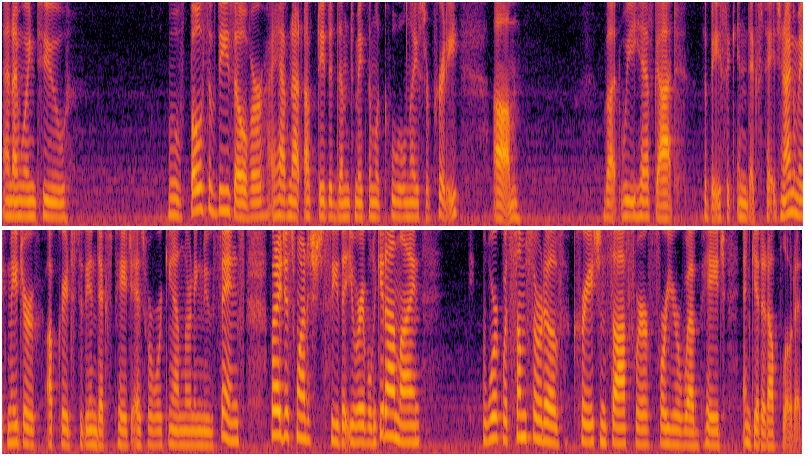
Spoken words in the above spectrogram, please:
and I'm going to move both of these over. I have not updated them to make them look cool, nice, or pretty. Um, but we have got the basic index page. And I'm going to make major upgrades to the index page as we're working on learning new things. But I just wanted to see that you were able to get online, work with some sort of creation software for your web page, and get it uploaded.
